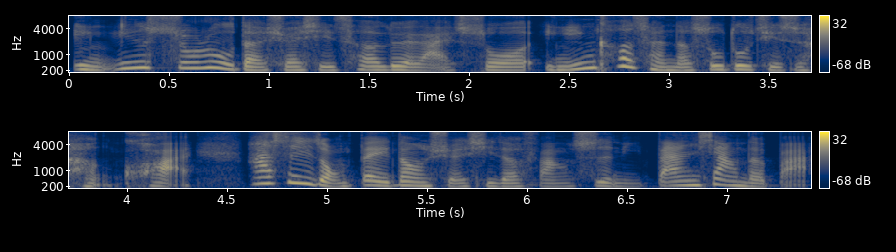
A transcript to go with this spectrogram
影音输入的学习策略来说，影音课程的速度其实很快，它是一种被动学习的方式，你单向的把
